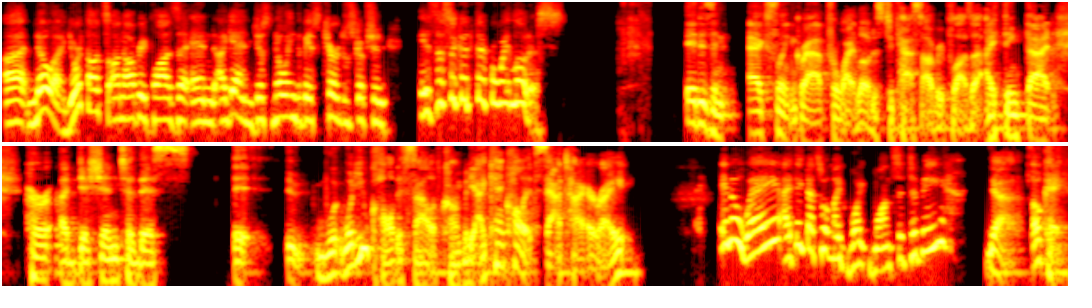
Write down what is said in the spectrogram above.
Uh, Noah, your thoughts on Aubrey Plaza, and again, just knowing the base character description, is this a good fit for White Lotus? It is an excellent grab for White Lotus to cast Aubrey Plaza. I think that her addition to this, it, what, what do you call this style of comedy? I can't call it satire, right? In a way, I think that's what Mike White wants it to be. Yeah. Okay.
